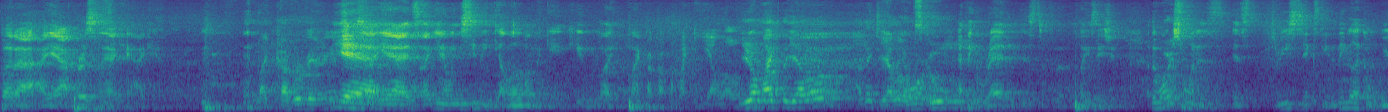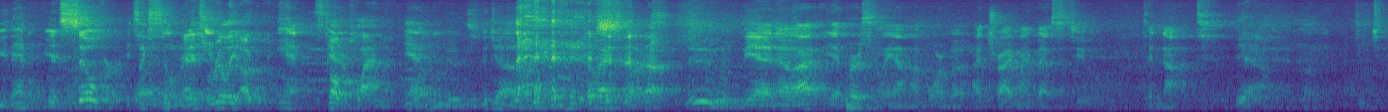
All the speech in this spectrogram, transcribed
But, uh, yeah, personally, I can't, I can't. Like cover variants? Yeah, yeah, it's like, you know, when you see the yellow on the GameCube, like, like, like, like, like yellow. You don't like the yellow? I think yellow is cool. I think red is the the PlayStation. The worst one is 360. They think like a weird, they have a weird. It's one. silver. It's like silver. And it's It- really ugly. Yeah. It's called terrible. platinum. Yeah, good job. Go Xbox. But yeah, no, I, yeah, personally, I'm, I'm more of a, I try my best to, to not Yeah. teach.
